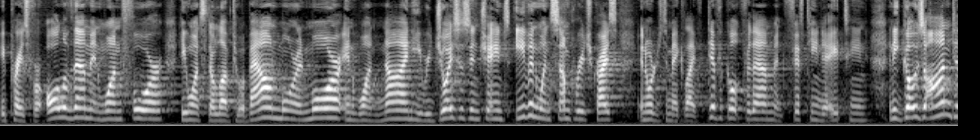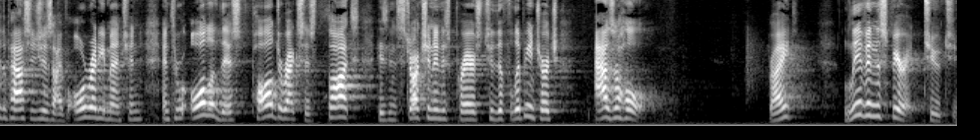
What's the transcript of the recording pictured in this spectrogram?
He prays for all of them in 1 4. He wants their love to abound more and more in 1 9. He rejoices in chains, even when some preach Christ in order to make life difficult for them in 15 to 18. And he goes on to the passages I've already mentioned. And through all of this, Paul directs his thoughts, his instruction, and his prayers to the Philippian church as a whole. Right? Live in the Spirit, 2 2.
